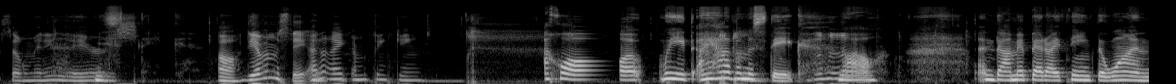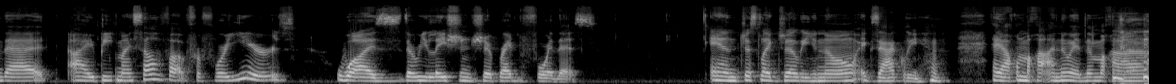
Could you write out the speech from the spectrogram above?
so many layers. Oh, do you have a mistake? I don't. I, I'm thinking. Ako, uh, wait, I have a mistake. No. And dami, pero I think the one that I beat myself up for four years was the relationship right before this. And just like Gelli, you know, exactly. Kaya ako maka-ano eh, maka,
